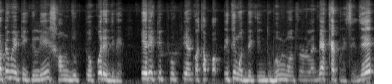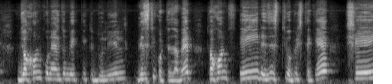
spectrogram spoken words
অটোমেটিক্যালি সংযুক্ত করে দিবে। এর একটি প্রক্রিয়ার কথা ইতিমধ্যে কিন্তু ভূমি মন্ত্রণালয় ব্যাখ্যা করেছে যে যখন কোনো একজন ব্যক্তি একটি দলিল রেজিস্ট্রি করতে যাবেন, তখন এই রেজিস্ট্রি অফিস থেকে সেই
